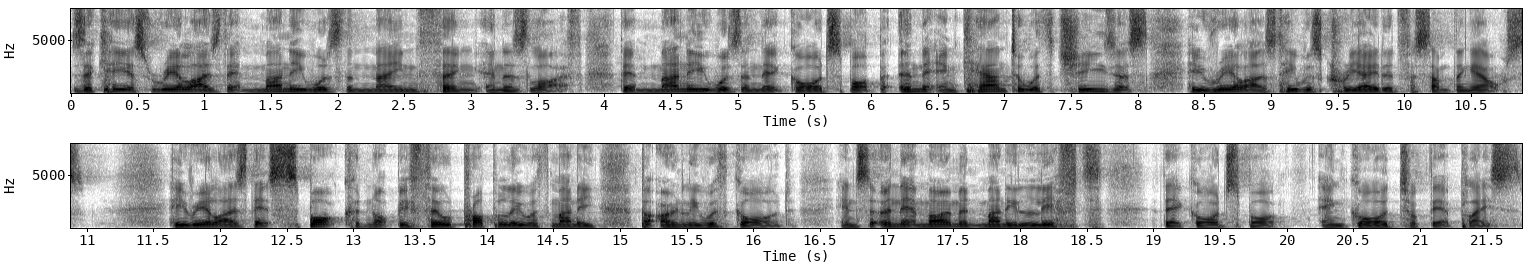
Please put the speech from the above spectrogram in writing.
Zacchaeus realized that money was the main thing in his life. That money was in that God spot. But in the encounter with Jesus, he realized he was created for something else. He realized that spot could not be filled properly with money, but only with God. And so in that moment, money left that God spot, and God took that place.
